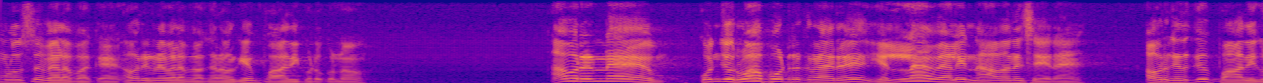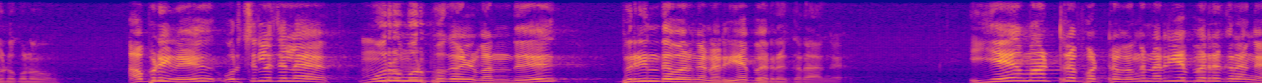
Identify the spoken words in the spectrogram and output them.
முழுசும் வேலை பார்க்கேன் அவர் என்ன வேலை பார்க்குறாரு? அவருக்கு ஏன் பாதி கொடுக்கணும்? அவர் என்ன கொஞ்சம் ரூபா போட்டிருக்கிறாரு. எல்லா வேலையும் நான் தானே செய்கிறேன் அவருக்கு எதுக்கு பாதி கொடுக்கணும்? அப்படின்னு ஒரு சில சில முறுமுறுப்புகள் வந்து பிரிந்தவங்க நிறைய பேர் இருக்கிறாங்க. ஏமாற்றப்பட்டவங்க நிறைய பேர் இருக்கிறாங்க.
